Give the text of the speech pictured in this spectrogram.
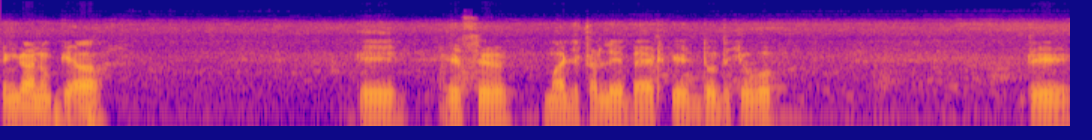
ਸਿੰਘਾਂ ਨੂੰ ਕਿਹਾ ਕਿ ਇਸ ਮੱਝ ਥੱਲੇ ਬੈਠ ਕੇ ਦੁੱਧ ਚੋਵੋ। ਤੇ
